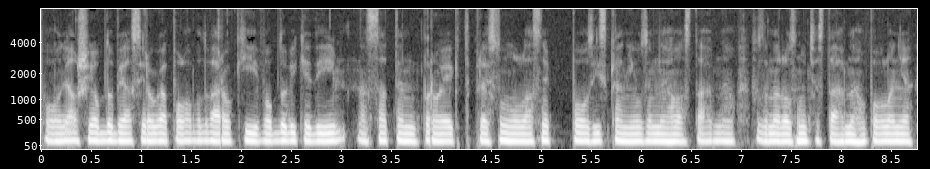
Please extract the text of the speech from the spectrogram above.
po ďalšie obdobie, asi rok a pol alebo dva roky, v období, kedy sa ten projekt presunul vlastne po získaní územného a stavebného, územného rozhodnutia stavebného povolenia e,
